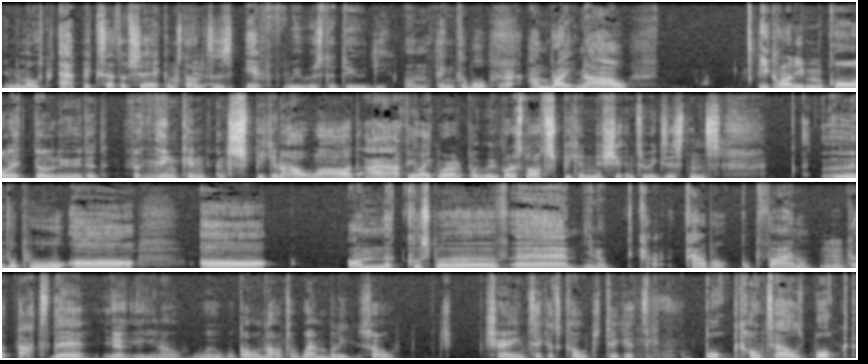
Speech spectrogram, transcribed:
in the most epic set of circumstances if we was to do the unthinkable. And right now, you can't even call it deluded for mm. thinking and speaking it out loud. I, I feel like we're at a point where we've got to start speaking this shit into existence. Liverpool are are on the cusp of um, you know the Car- Carabao Cup final. That that's there. Yeah. You know we're, we're going down to Wembley, so train tickets, coach tickets booked, hotels booked.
